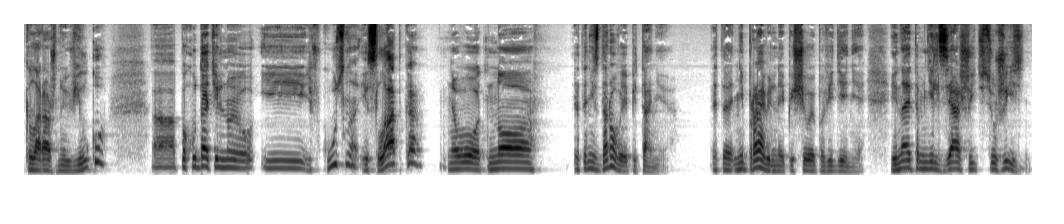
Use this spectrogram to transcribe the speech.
колоражную вилку э, похудательную и вкусно, и сладко, вот, но это не здоровое питание. Это неправильное пищевое поведение. И на этом нельзя жить всю жизнь.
